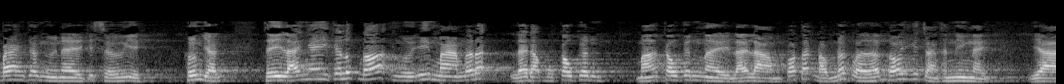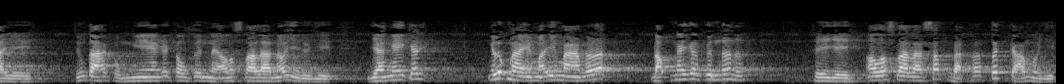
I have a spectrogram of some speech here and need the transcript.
ban cho người này cái sự gì? Hướng dẫn thì lại ngay cái lúc đó người imam đó đó lại đọc một câu kinh mà câu kinh này lại làm có tác động rất là lớn đối với cái chàng thanh niên này và gì chúng ta cùng nghe cái câu kinh này Allah Taala nói gì điều gì và ngay cái cái lúc này mà imam đó, đó đọc ngay cái kinh đó nữa thì gì Allah Taala sắp đặt hết tất cả mọi việc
